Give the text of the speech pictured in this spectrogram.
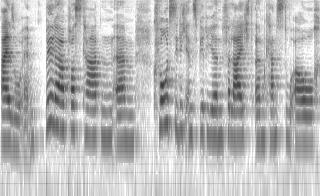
Also ähm, Bilder, Postkarten, ähm, Quotes, die dich inspirieren. Vielleicht ähm, kannst du auch,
